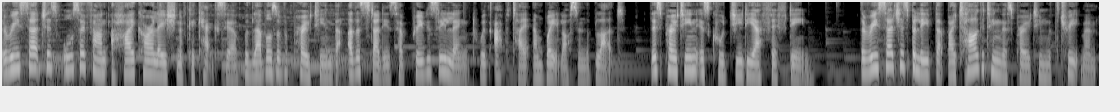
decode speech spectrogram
The researchers also found a high correlation of cachexia with levels of a protein that other studies have previously linked with appetite and weight loss in the blood. This protein is called GDF15. The researchers believe that by targeting this protein with treatment,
